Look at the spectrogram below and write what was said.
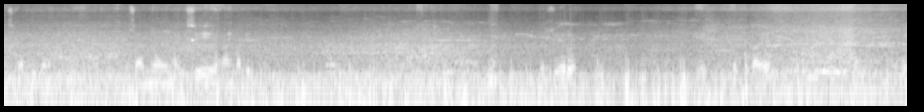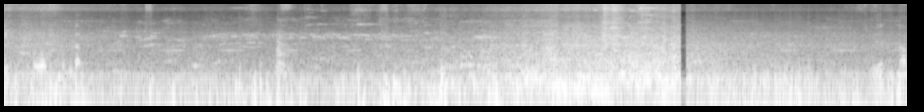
discard ko na kung saan yung maiksi unahin natin zero eh Okay, pa tayo. Okay, bawat kabila. So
